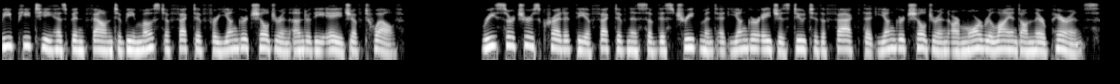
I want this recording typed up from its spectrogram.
BPT has been found to be most effective for younger children under the age of 12. Researchers credit the effectiveness of this treatment at younger ages due to the fact that younger children are more reliant on their parents.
